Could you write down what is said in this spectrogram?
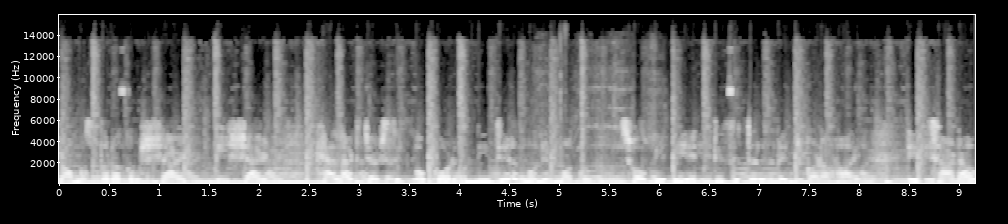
সমস্ত রকম শার্ট টি শার্ট খেলার জার্সির ওপর নিজের মনের মতো ছবি দিয়ে ডিজিটাল প্রিন্ট করা হয়। এছাড়াও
